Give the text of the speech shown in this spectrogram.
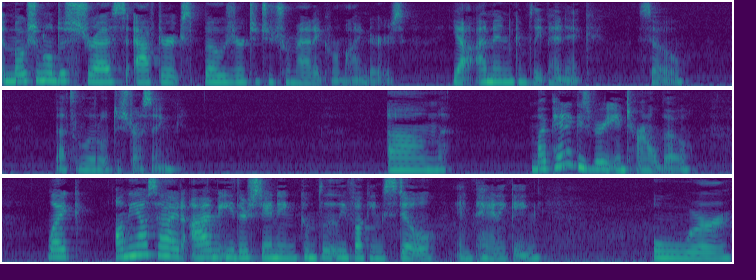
emotional distress after exposure to, traumatic reminders. Yeah, I'm in complete panic. So that's a little distressing. Um, my panic is very internal though. Like, on the outside, I'm either standing completely fucking still and panicking, or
